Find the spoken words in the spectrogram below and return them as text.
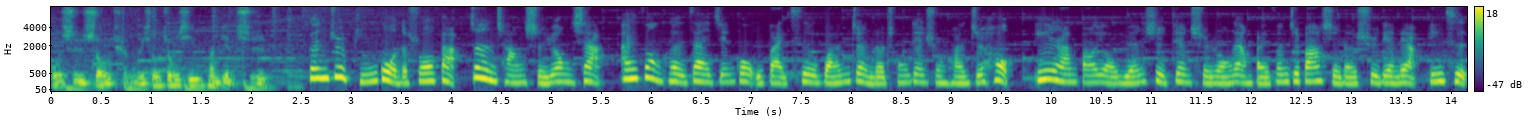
或是授权维修中心换电池。根据苹果的说法，正常使用下，iPhone 可以在经过五百次完整的充电循环之后，依然保有原始电池容量百分之八十的蓄电量。因此，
